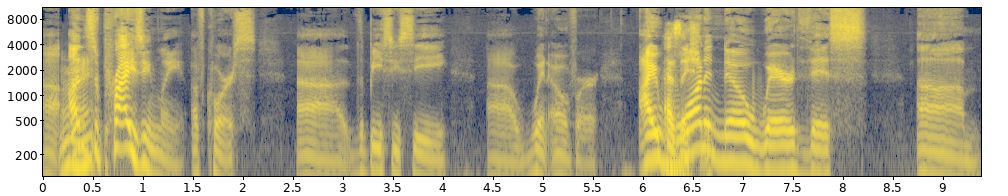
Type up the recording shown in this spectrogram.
Uh, Unsurprisingly, of course, uh, the BCC uh, went over. I want to know where this, um,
